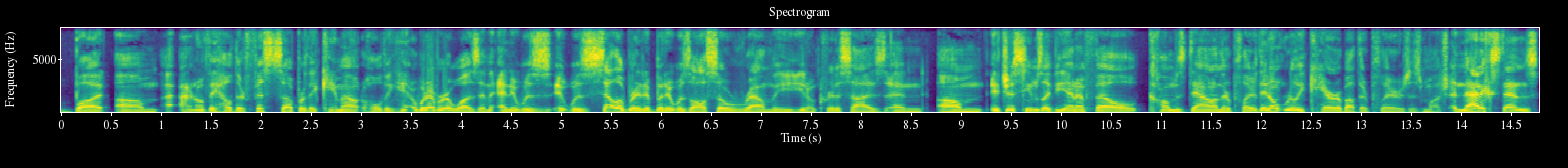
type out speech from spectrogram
but um, I, don't know if they held their fists up or they came out holding hand, or whatever it was and, and it was it was celebrated but it was also roundly you know criticized and um, it just seems like the NFL comes down on their player they don't really care about their players as much and that extends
